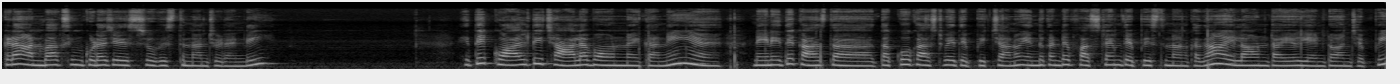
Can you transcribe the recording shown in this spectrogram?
ఇక్కడ అన్బాక్సింగ్ కూడా చేసి చూపిస్తున్నాను చూడండి. అయితే క్వాలిటీ చాలా బాగున్నాయి కానీ నేనైతే కాస్త తక్కువ కాస్ట్వే తెప్పించాను. ఎందుకంటే ఫస్ట్ టైం తెప్పిస్తున్నాను కదా ఎలా ఉంటాయో ఏంటో అని చెప్పి.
